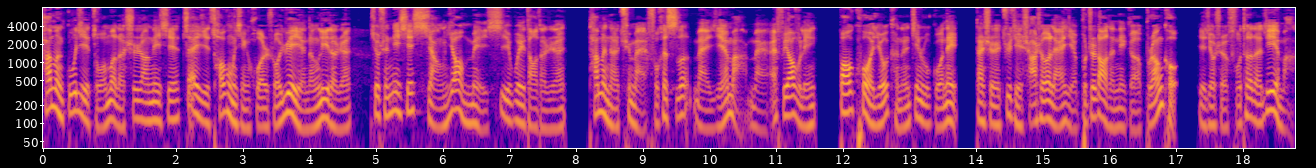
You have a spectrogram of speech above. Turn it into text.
他们估计琢磨的是让那些在意操控性或者说越野能力的人，就是那些想要美系味道的人，他们呢去买福克斯、买野马、买 F 幺五零，包括有可能进入国内。但是具体啥时候来也不知道的那个 Bronco，也就是福特的烈马，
